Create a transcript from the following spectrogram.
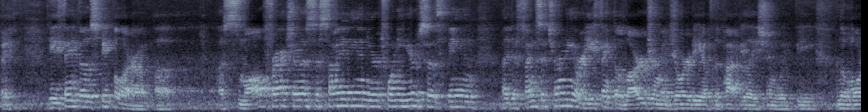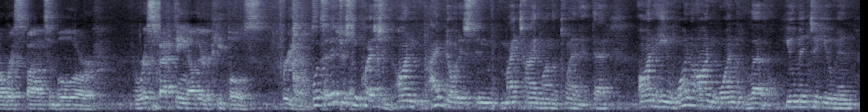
Do you think those people are a, a, a small fraction of society in your 20 years of being a defense attorney, or do you think the larger majority of the population would be a little more responsible or respecting other people's freedoms? Well, it's an interesting question. On I've noticed in my time on the planet that on a one-on-one level, human to human,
